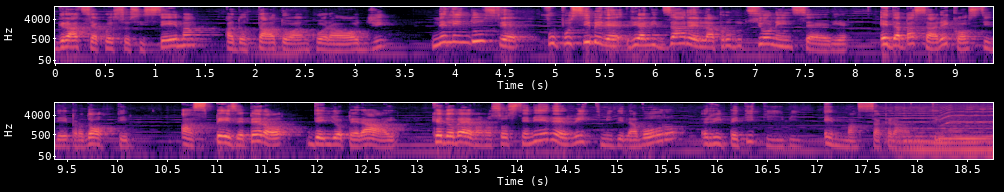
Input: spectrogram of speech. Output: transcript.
Grazie a questo sistema, adottato ancora oggi, nelle industrie fu possibile realizzare la produzione in serie ed abbassare i costi dei prodotti, a spese però degli operai, che dovevano sostenere ritmi di lavoro ripetitivi e massacranti.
